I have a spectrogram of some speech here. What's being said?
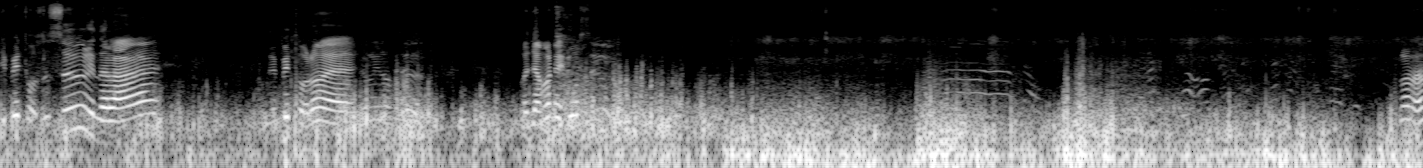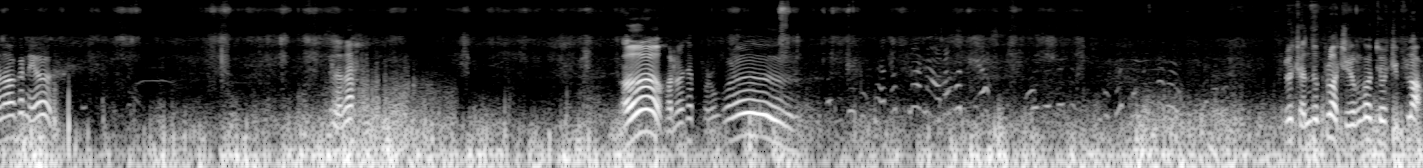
Chị biết thổ sư sư đi nào lại chị biết thổ rồi trong đi nó sư là chẳng có thể đua sư nó là nó cái nữa là nó ơ khỏi nó thép không có lúc chuẩn tôi plot chỉ không có cho chỉ plot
